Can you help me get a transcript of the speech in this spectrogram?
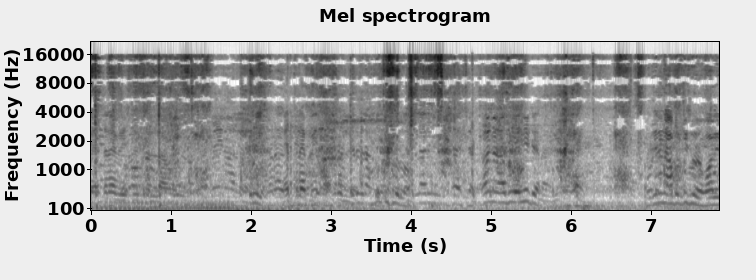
எத்தனை பேசி சொல்லலாம் எத்தனை பேசி சொல்லு அது எண்ணிட்டேன் நாற்பது பீஸ் வரும். வால்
